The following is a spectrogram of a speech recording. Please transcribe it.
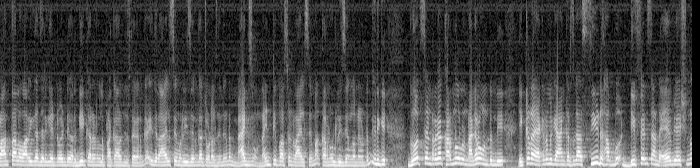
ప్రాంతాల వారీగా జరిగేటువంటి వర్గీకరణల ప్రకారం చూస్తే కనుక ఇది రాయలసీమ రీజియన్గా చూడాల్సింది. ఎందుకంటే maximum ninety percent Rayalaseema Kurnool రీజియన్లోనే ఉంటుంది. దీనికి గ్రోత్ సెంటర్గా కర్నూలు నగరం ఉంటుంది. ఇక్కడ ఎకనమిక్ యాంకర్స్గా seed hub defence and aviation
